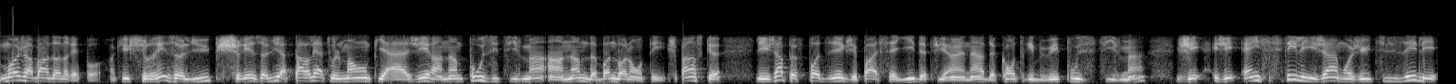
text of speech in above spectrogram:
Moi, j'abandonnerai pas. Ok, je suis résolu, puis je suis résolu à parler à tout le monde, puis à agir en homme positivement, en homme de bonne volonté. Je pense que les gens peuvent pas dire que j'ai pas essayé depuis un an de contribuer positivement. J'ai, j'ai incité les gens. Moi, j'ai utilisé les,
